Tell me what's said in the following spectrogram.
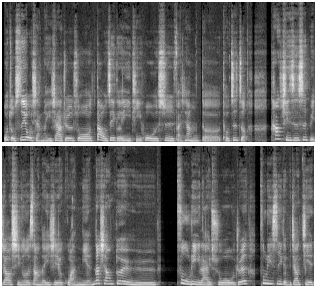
我左思右想了一下，就是说到这个议题或是反向的投资者，它其实是比较形而上的一些观念。那相对于复利来说，我觉得复利是一个比较接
